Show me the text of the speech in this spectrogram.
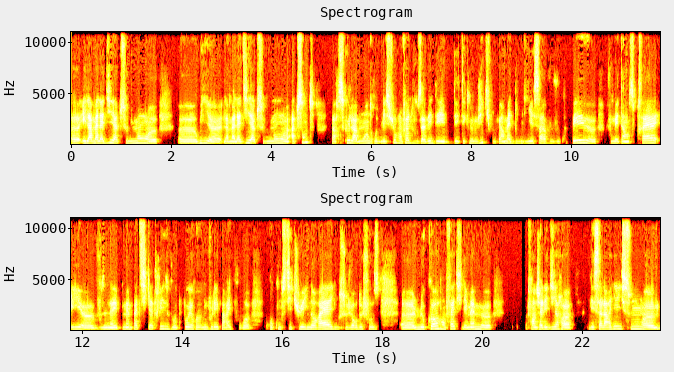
Euh, et la maladie absolument, oui, la maladie est absolument absente parce que la moindre blessure, en fait, vous avez des, technologies qui vous permettent d'oublier ça. Vous vous coupez, euh, vous mettez un spray et euh, vous n'avez même pas de cicatrice. Votre peau est renouvelée, pareil, pour euh, reconstituer une oreille ou ce genre de choses. le corps, en fait, il est même, enfin, j'allais dire, les salariés, ils sont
